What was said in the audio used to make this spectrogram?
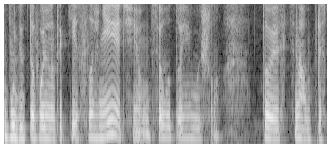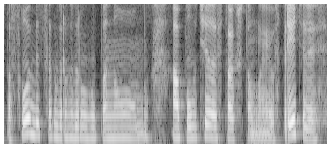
будет довольно-таки сложнее, чем все в итоге вышло. То есть нам приспособиться к друг другу по-новому. А получилось так, что мы встретились,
